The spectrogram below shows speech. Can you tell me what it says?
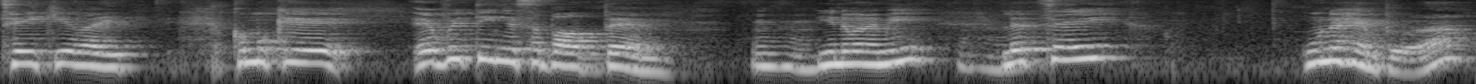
take it like, como que everything is about them. Mm-hmm. You know what I mean? Mm-hmm. Let's say, un ejemplo, ¿verdad?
